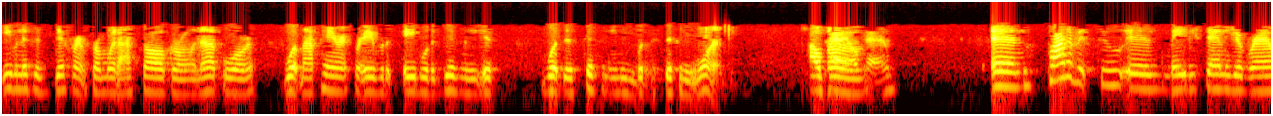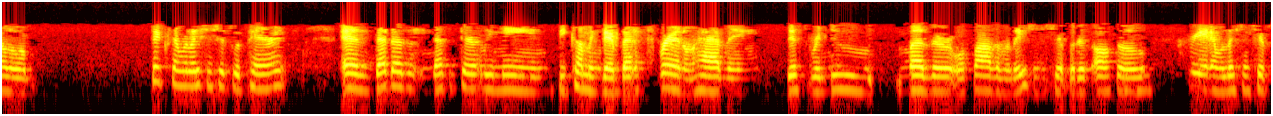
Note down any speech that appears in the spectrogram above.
even if it's different from what I saw growing up or what my parents were able to able to give me. It's what does Tiffany need? What does Tiffany want? okay, um, okay. And part of it too is maybe standing your ground or fixing relationships with parents. And that doesn't necessarily mean becoming their best friend or having this renewed mother or father relationship, but it's also creating relationships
